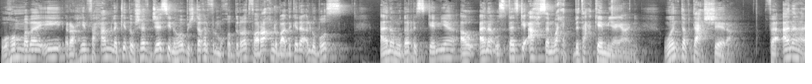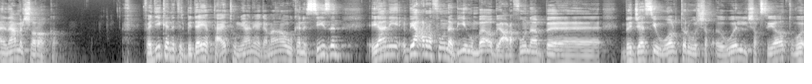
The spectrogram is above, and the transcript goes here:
وهم بقى إيه رايحين في حملة كده وشاف جيسي إن هو بيشتغل في المخدرات فراح له بعد كده قال له بص أنا مدرس كيمياء أو أنا أستاذ كي أحسن واحد بتاع كيمياء يعني وأنت بتاع الشارع فأنا هنعمل شراكة. فدي كانت البداية بتاعتهم يعني يا جماعة وكان ال season يعني بيعرفونا بيهم بقى وبيعرفونا. بجيسي وولتر والشخ... والشخصيات و...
